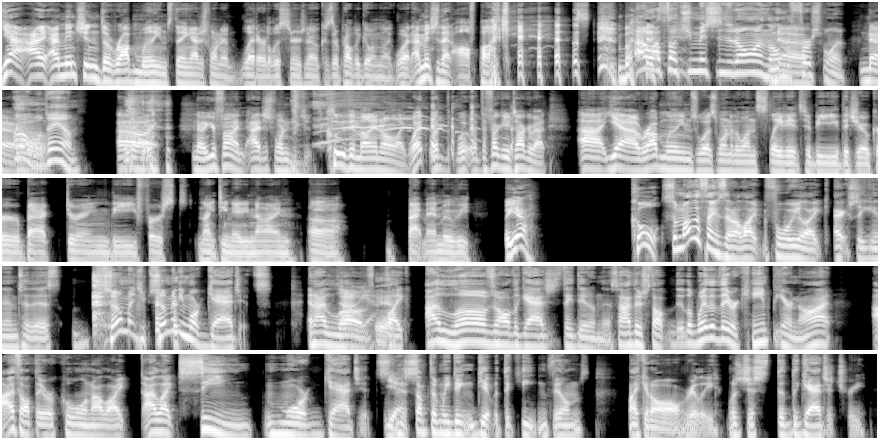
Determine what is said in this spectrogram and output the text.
yeah, I, I mentioned the Robin Williams thing. I just want to let our listeners know because they're probably going like, "What?" I mentioned that off podcast. but oh, I thought you mentioned it on on the first one. no, Oh, well, damn. uh, no, you're fine. I just wanted to clue them in on like, what? what, what, what the fuck are you talking about? Uh, yeah, Robin Williams was one of the ones slated to be the Joker back during the first 1989 uh, Batman movie. But yeah, Cool. Some other things that I like before we like actually get into this. So many, so many more gadgets, and I oh, love yeah. Yeah. like I loved all the gadgets they did on this. I just thought whether they were campy or not, I thought they were cool, and I liked I liked seeing more gadgets. Yeah, It's something we didn't get with the Keaton films, like at all. Really, was just the, the gadgetry.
